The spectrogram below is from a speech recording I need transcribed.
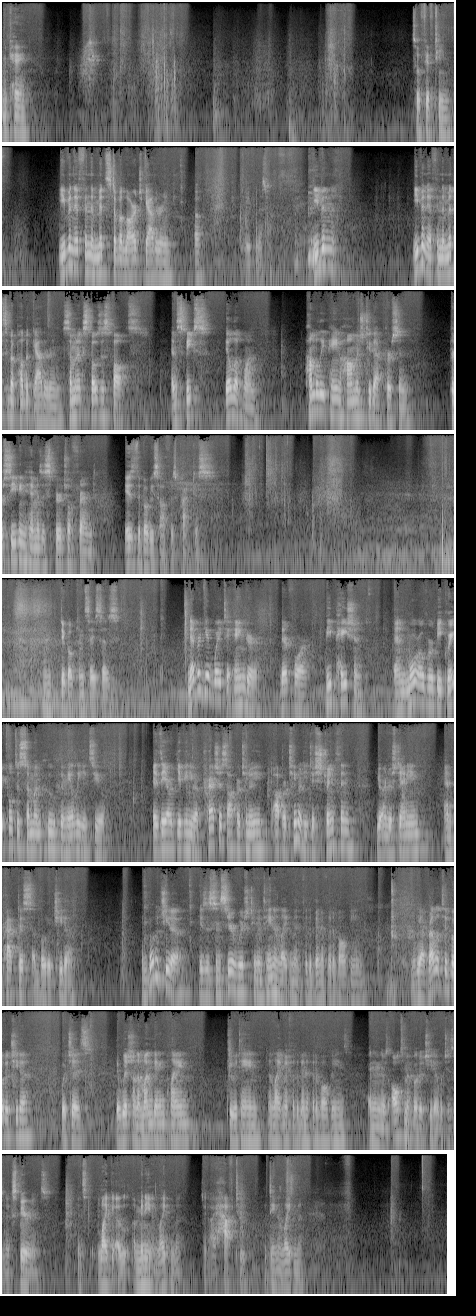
Okay. So 15. Even if in the midst of a large gathering oh, of, even this one, even even if, in the midst of a public gathering, someone exposes faults and speaks ill of one, humbly paying homage to that person, perceiving him as a spiritual friend, is the Bodhisattva's practice. And Dilgo Khyentse says, Never give way to anger, therefore, be patient, and moreover, be grateful to someone who humiliates you, as they are giving you a precious opportunity, opportunity to strengthen your understanding and practice of bodhicitta. And bodhicitta is a sincere wish to attain enlightenment for the benefit of all beings. And we have relative bodhicitta, which is the wish on the mundane plane to attain enlightenment for the benefit of all beings. And then there's ultimate bodhicitta, which is an experience. It's like a, a mini enlightenment. I have to attain enlightenment.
